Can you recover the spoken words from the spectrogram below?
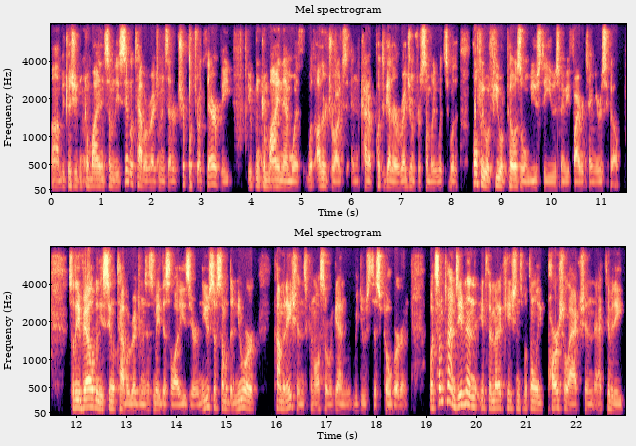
um, because you can combine some of these single tablet regimens that are triple drug therapy. You can combine them with with other drugs and kind of put together a regimen for somebody with, with hopefully with fewer pills than we used to use maybe five or ten years ago. So the availability of these single tablet regimens has made this a lot easier, and the use of some of the newer combinations can also again reduce this pill burden. But sometimes even if the medications with only partial action activity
